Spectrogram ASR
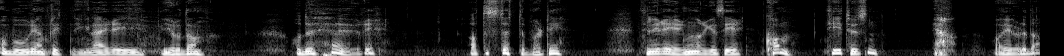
og bor i en flyktningleir i Jordan, og du hører at et støtteparti til regjeringen i Norge sier 'kom, 10 0', ja, hva gjør du da?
